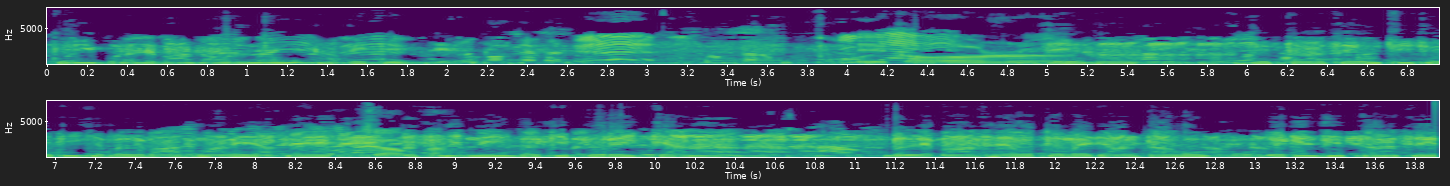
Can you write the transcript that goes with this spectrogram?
कोई बल्लेबाज और नहीं था पीछे एक और जी हाँ जिस तरह से ऊँची चोटी के बल्लेबाज माने जाते हैं अक्सर नहीं बल्कि पूरे ग्यारह बल्लेबाज है वो तो मैं जानता हूँ लेकिन जिस तरह से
